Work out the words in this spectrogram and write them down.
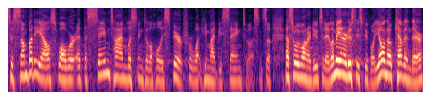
to somebody else while we're at the same time listening to the Holy Spirit for what he might be saying to us. And so that's what we want to do today. Let me introduce these people. You all know Kevin there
